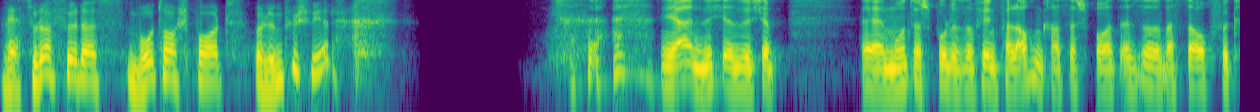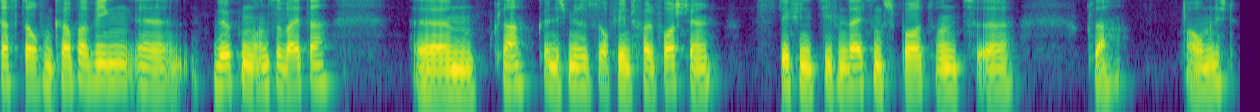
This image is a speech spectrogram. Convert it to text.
wärst du dafür, dass Motorsport olympisch wird? ja, an sich. Also ich habe äh, Motorsport ist auf jeden Fall auch ein krasser Sport. Also was da auch für Kräfte auf den Körper wiegen, äh, wirken und so weiter. Ähm, klar, könnte ich mir das auf jeden Fall vorstellen. Das ist definitiv ein Leistungssport und äh, klar, warum nicht?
